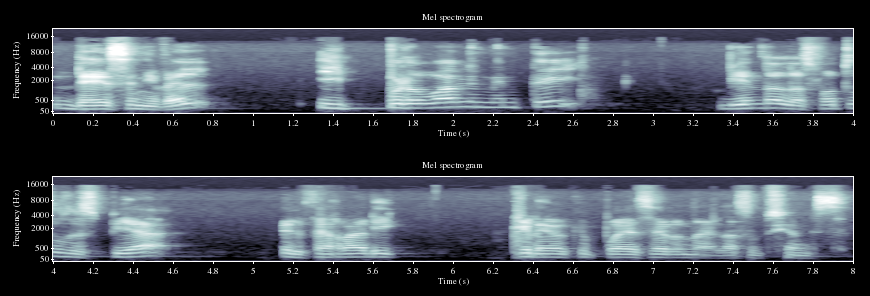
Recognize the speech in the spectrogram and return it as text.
de ese nivel y probablemente viendo las fotos de espía, el Ferrari creo que puede ser una de las opciones.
